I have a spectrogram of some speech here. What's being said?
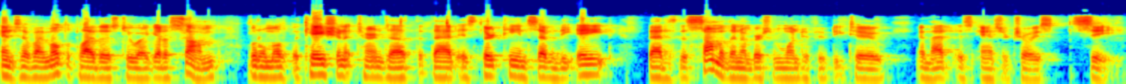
And so if I multiply those two, I get a sum. Little multiplication, it turns out that that is 1378. That is the sum of the numbers from 1 to 52, and that is answer choice C.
